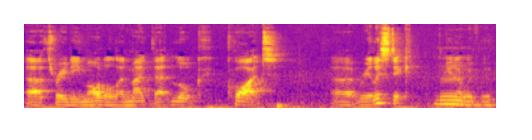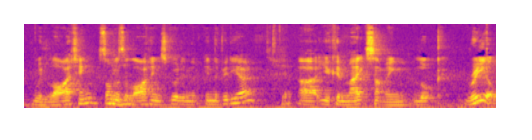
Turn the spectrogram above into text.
a 3D model and make that look quite uh, realistic. Mm. You know, with, with, with, lighting, as long mm-hmm. as the mm-hmm. lighting's good in the in the video, yep. uh, you can make something look real,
